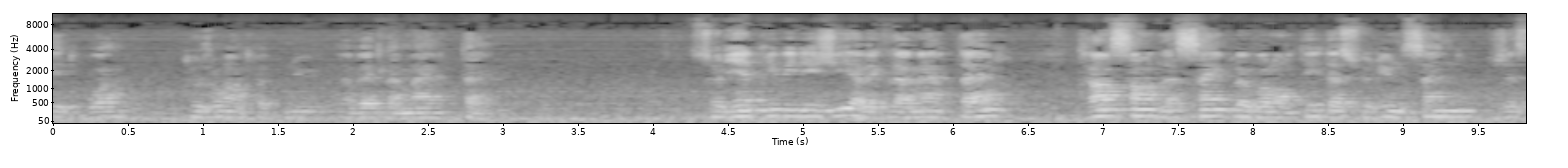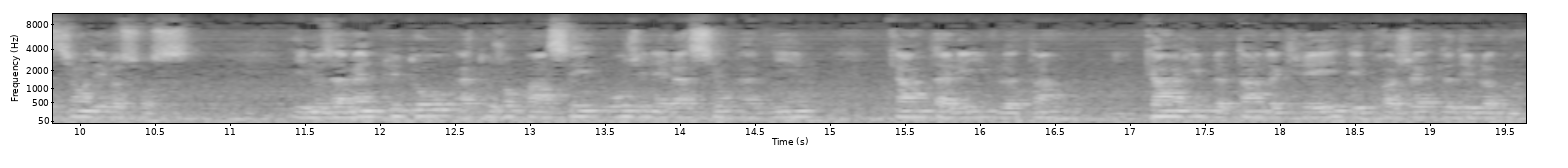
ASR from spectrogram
étroit toujours entretenu avec la mère Terre. Ce lien privilégié avec la mère Terre transcende la simple volonté d'assurer une saine gestion des ressources. Il nous amène plutôt à toujours penser aux générations à venir quand arrive le temps, quand temps de créer des projets de développement.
